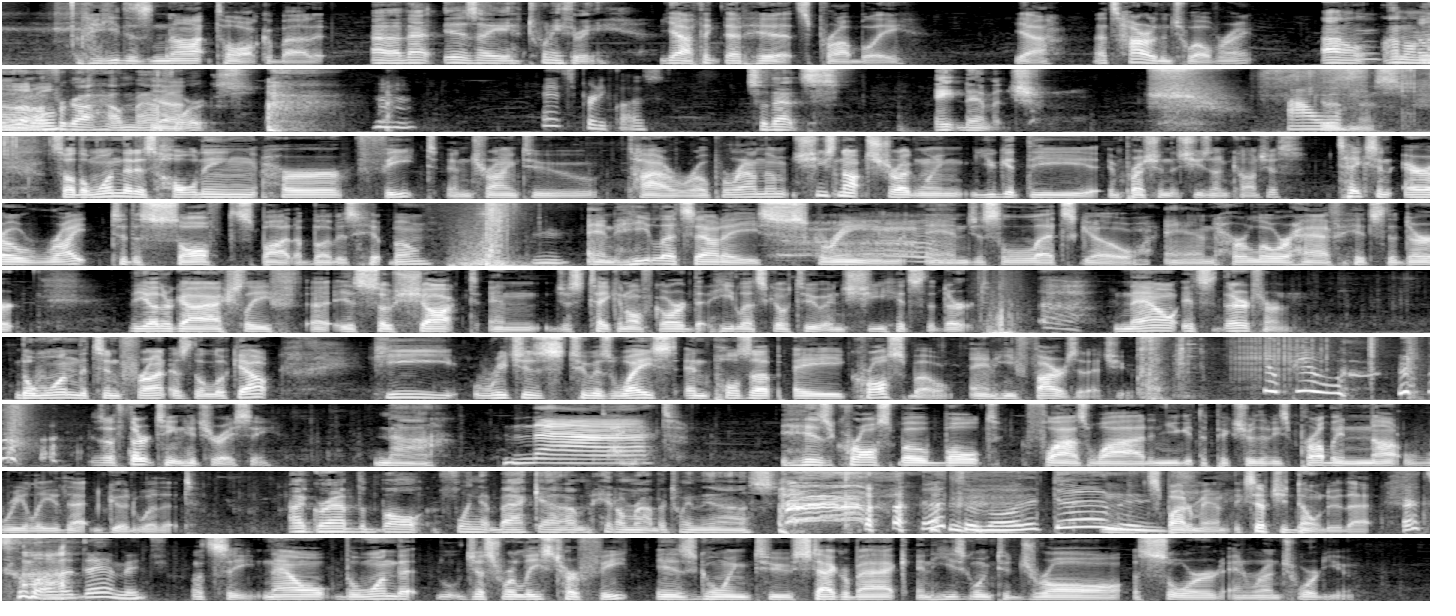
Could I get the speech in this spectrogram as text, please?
He does not talk about it. Uh, that is a twenty-three. Yeah, I think that hits probably. Yeah, that's higher than 12, right? I don't. I don't A know. I forgot how math Yeah. works. It's pretty close. So that's eight damage. Ow. Goodness. So the one that is holding her feet and trying to tie a rope around them, she's not struggling. You get the impression that she's unconscious. Takes an arrow right to the soft spot above his hip bone. And he lets out a scream and just lets go. And her lower half hits the dirt. The other guy actually uh, is so shocked and just taken off guard that he lets go too, and she hits the dirt. Now it's their turn the one that's in front as the lookout, He reaches to his waist and pulls up a crossbow and he fires it at you. Pew pew. There's a 13 hit your AC. Nah. Nah. His crossbow bolt flies wide, and you get the picture that he's probably not really that good with it. I grab the bolt, fling it back at him, hit him right between the eyes. That's a lot of hmm, damage. Spider Man, except you don't do that. That's a lot of ah. damage. Let's see. Now, the one that just released her feet is going to stagger back, and he's going to draw a sword and run toward you.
